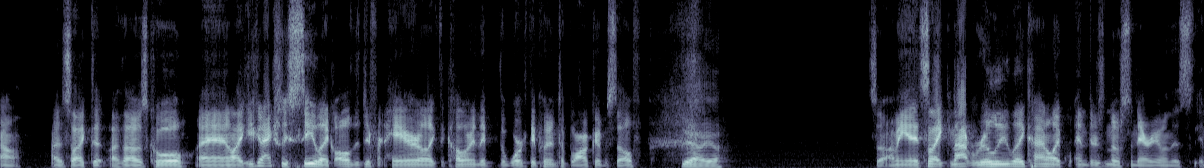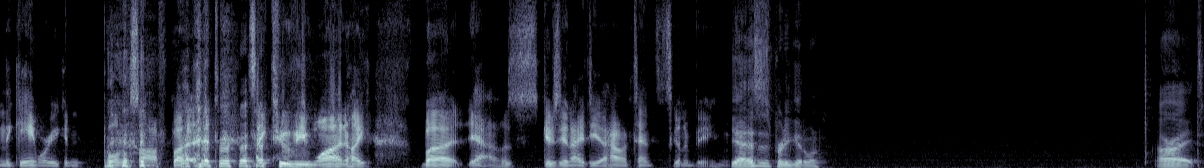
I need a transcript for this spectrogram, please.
oh. I just liked it. I thought it was cool, and like you can actually see like all the different hair, like the coloring, they, the work they put into Blanka himself. Yeah, yeah. So I mean, it's like not really like kind of like, and there's no scenario in this in the game where you can pull this off, but it's like two v one, like. But yeah, it was gives you an idea how intense it's gonna be. Yeah, this is a pretty good one. All right.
